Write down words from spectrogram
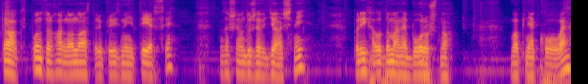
Так, спонсор гарного настрою привіз мені тирси, за що я вам дуже вдячний. Приїхало до мене борошно вапнякове.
